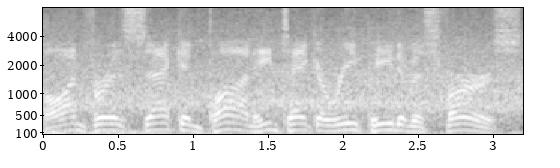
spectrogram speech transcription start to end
On for his second punt. He'd take a repeat of his first.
